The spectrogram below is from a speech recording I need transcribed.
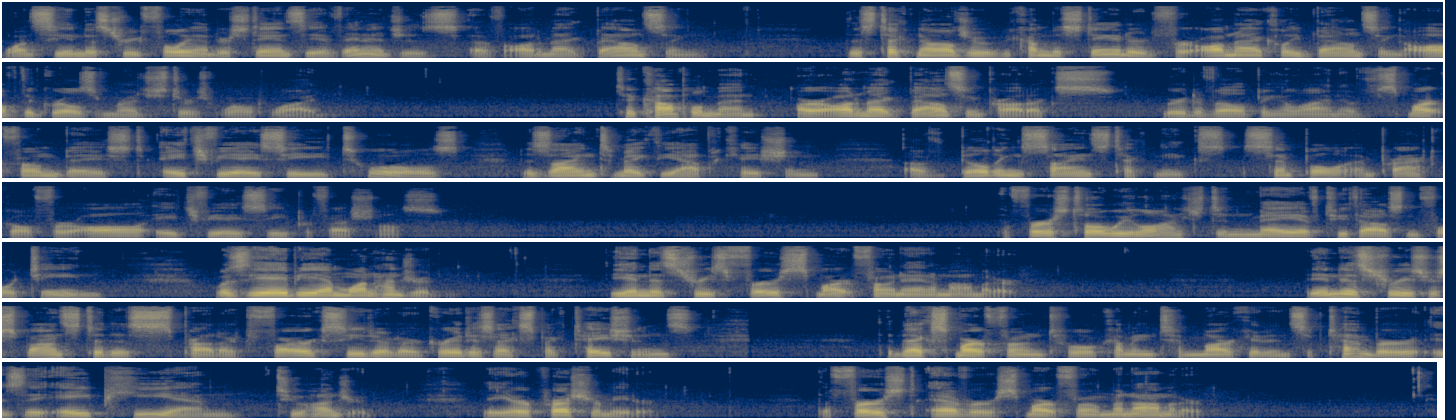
Once the industry fully understands the advantages of automatic balancing, this technology will become the standard for automatically balancing all of the grills and registers worldwide. To complement our automatic balancing products, we're developing a line of smartphone-based HVAC tools designed to make the application of building science techniques simple and practical for all HVAC professionals. The first tool we launched in May of 2014 was the ABM 100, the industry's first smartphone anemometer. The industry's response to this product far exceeded our greatest expectations. The next smartphone tool coming to market in September is the APM 200, the air pressure meter the first ever smartphone manometer.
